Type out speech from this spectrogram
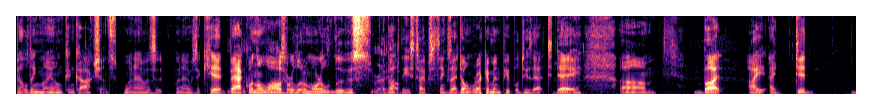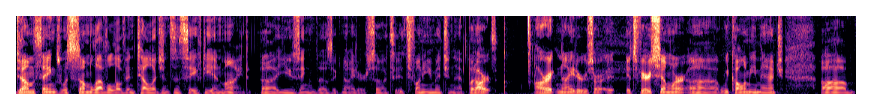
building my own concoctions when I was when I was a kid. Back when the laws were a little more loose about these types of things. I don't recommend people do that today, um, but I, I did dumb things with some level of intelligence and safety in mind uh, using those igniters. So it's it's funny you mentioned that. But our our igniters are it's very similar. Uh, we call them E-match. Um,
